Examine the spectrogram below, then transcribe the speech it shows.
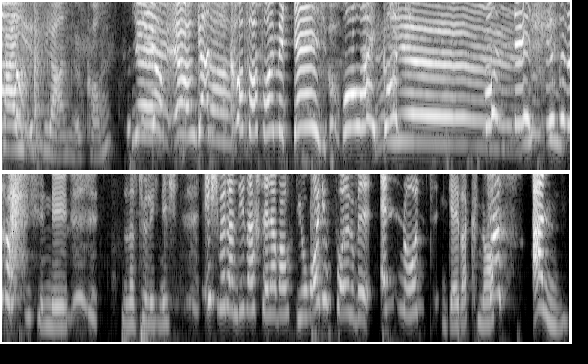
Kai ist wieder angekommen. Yeah, Ganz Koffer voll mit Geld! Oh mein Gott! Yeah. Nee, wir sind rein. Nee, natürlich nicht. Ich würde an dieser Stelle aber auch die heutige Folge beenden und gelber Knopf an.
